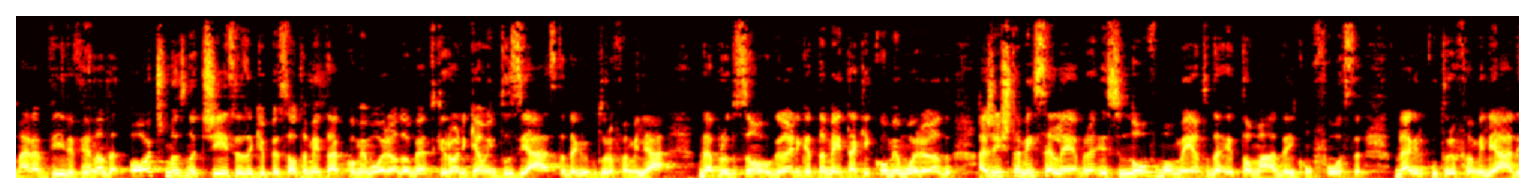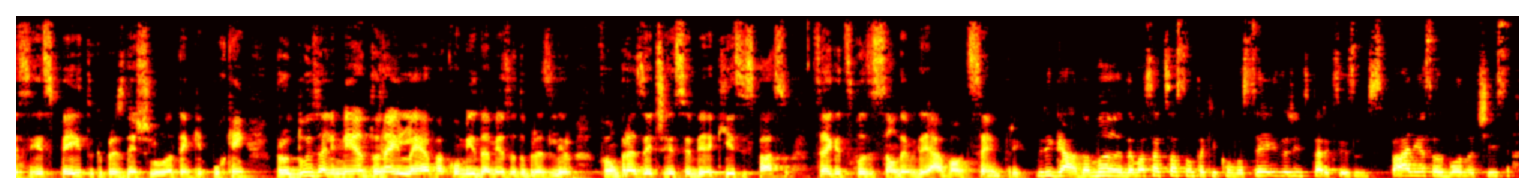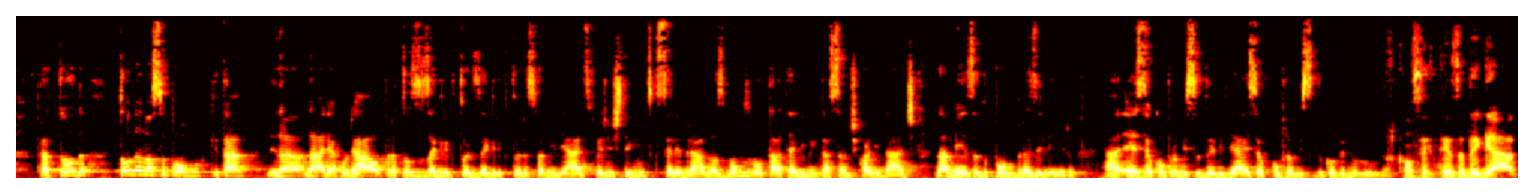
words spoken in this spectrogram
Maravilha, Fernanda. Ótimas notícias. Aqui o pessoal também está comemorando. Alberto Quironi, que é um entusiasta da agricultura familiar, da produção orgânica, também está aqui comemorando. A gente também celebra esse novo momento da retomada e com força da agricultura familiar, desse respeito que o presidente Lula tem por quem produz alimento né, e leva a comida à mesa do brasileiro. Foi um prazer te receber aqui. Esse espaço segue à disposição do MDA. Volte sempre. Obrigada, Amanda. É uma satisfação estar aqui com vocês. A gente espera que vocês espalhem essa boa notícia para toda todo o nosso povo que está na, na, área rural, para todos os agricultores e agricultoras familiares, porque a gente tem muito que celebrar. Nós vamos voltar a ter alimentação de qualidade na mesa do povo brasileiro. Ah, esse é o compromisso do MDA, esse é o compromisso do governo Lula. Com certeza. Obrigada.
